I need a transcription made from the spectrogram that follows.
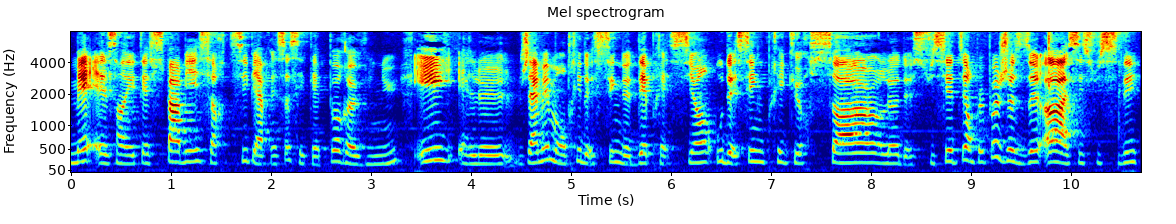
mais elle s'en était super bien sortie, puis après ça, c'était pas revenu. Et elle n'a jamais montré de signes de dépression ou de signes précurseurs là, de suicide. T'sais, on peut pas juste dire Ah, elle s'est suicidée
